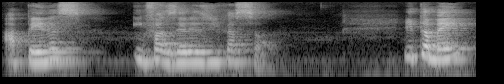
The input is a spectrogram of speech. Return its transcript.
Apenas em fazer a educação. E também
